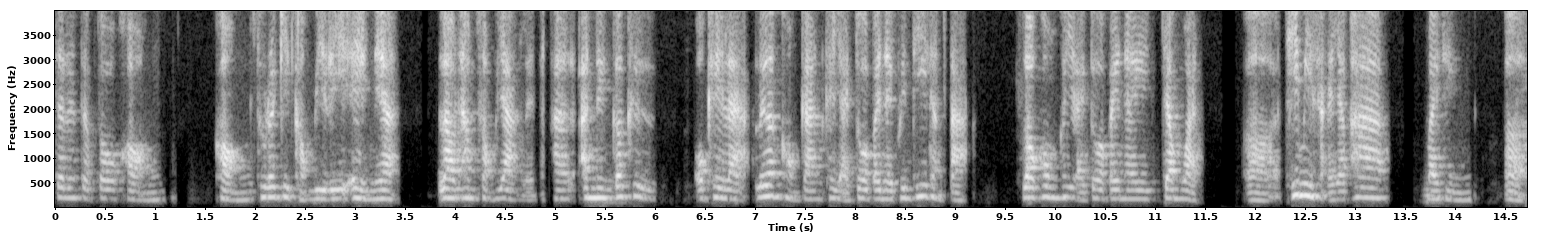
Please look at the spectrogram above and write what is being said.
เจริญเติบโตของของธุรกิจของบีรีเองเนี่ย เราทำสองอย่างเลยนะคะ อันหนึงก็คือโอเคแหละเรื่องของการขยายตัวไปในพื้นที่ต่างๆ เราคงขยายตัวไปในจังหวัดเอ่อที่มีศักยภาพ หมายถึงเอ่อ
